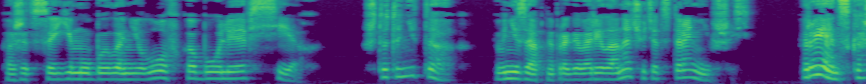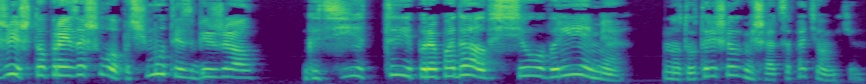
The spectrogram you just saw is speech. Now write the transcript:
Кажется, ему было неловко более всех. «Что-то не так», — внезапно проговорила она, чуть отстранившись. «Рен, скажи, что произошло? Почему ты сбежал?» «Где ты пропадал все время?» Но тут решил вмешаться Потемкин.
